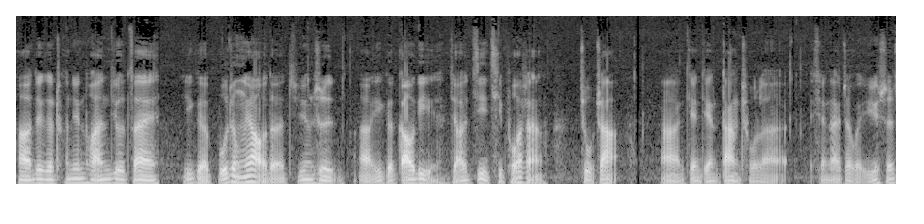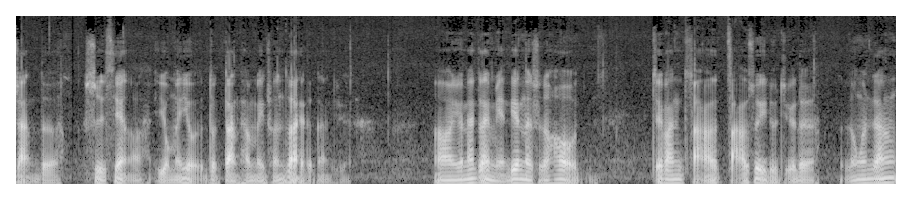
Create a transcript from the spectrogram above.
啊。这个川军团就在一个不重要的军事啊一个高地叫祭旗坡上驻扎啊，渐渐淡出了现在这位于师长的视线啊，有没有都当他没存在的感觉啊。原来在缅甸的时候，这帮杂杂碎就觉得龙文章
